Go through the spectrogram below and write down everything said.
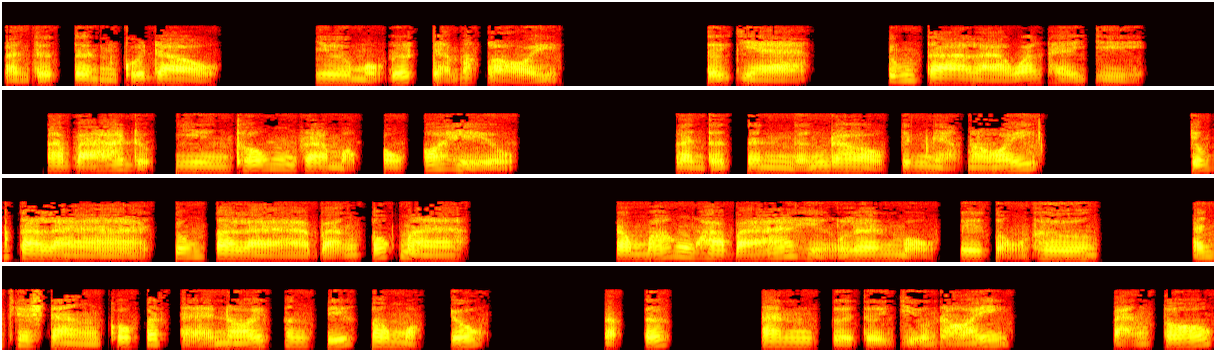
Lành tử tình cúi đầu, như một đứa trẻ mắc lỗi. Tử già, chúng ta là quan hệ gì? Ma bá đột nhiên thốt ra một câu khó hiểu. Lành tử tình ngẩng đầu kinh ngạc nói. Chúng ta là, chúng ta là bạn tốt mà. Trong mắt hoa bá hiện lên một tia tổn thương. Anh cho rằng cô có thể nói thân thiết hơn một chút. Lập tức, anh cười tự chịu nói. Bạn tốt,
